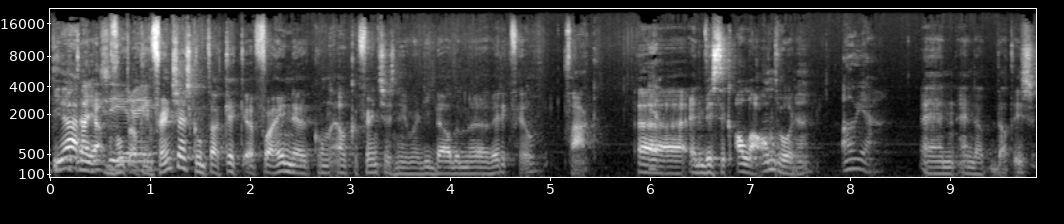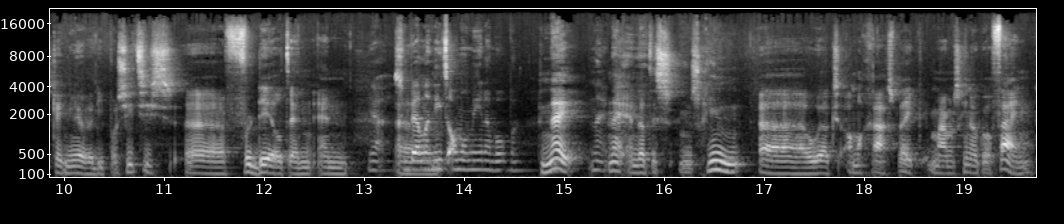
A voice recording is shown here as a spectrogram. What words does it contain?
Ja, nou ja, bijvoorbeeld ook in franchise contact. Kijk, eh, voorheen eh, kon elke franchise-nemer, die belde me, weet ik veel, vaak. Ja. En wist ik alle antwoorden. Oh ja, En, en dat, dat is, kijk, nu hebben we die posities verdeeld. En, en ja. ze Ehm, bellen niet allemaal meer naar Bobben. nee, Nee. nee, en dat is misschien, hoewel ik ze allemaal graag spreek, maar misschien ook wel fijn.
